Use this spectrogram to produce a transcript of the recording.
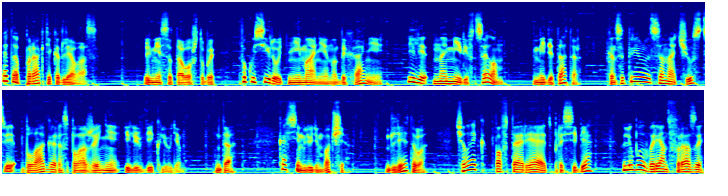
это практика для вас. Вместо того, чтобы фокусировать внимание на дыхании или на мире в целом, медитатор концентрируется на чувстве благорасположения и любви к людям. Да, ко всем людям вообще. Для этого человек повторяет про себя любой вариант фразы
